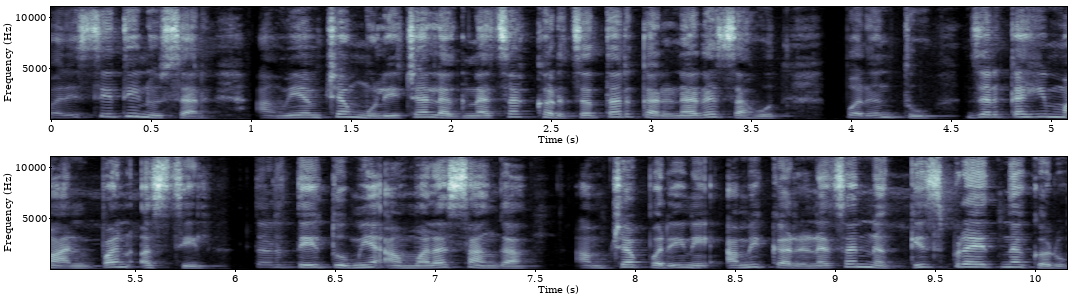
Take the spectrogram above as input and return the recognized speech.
परिस्थितीनुसार आम्ही आमच्या मुलीच्या लग्नाचा खर्च तर करणारच आहोत परंतु जर काही मानपान असतील तर ते तुम्ही आम्हाला सांगा. आमच्या परीने आम्ही करण्याचा नक्कीच प्रयत्न करू.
